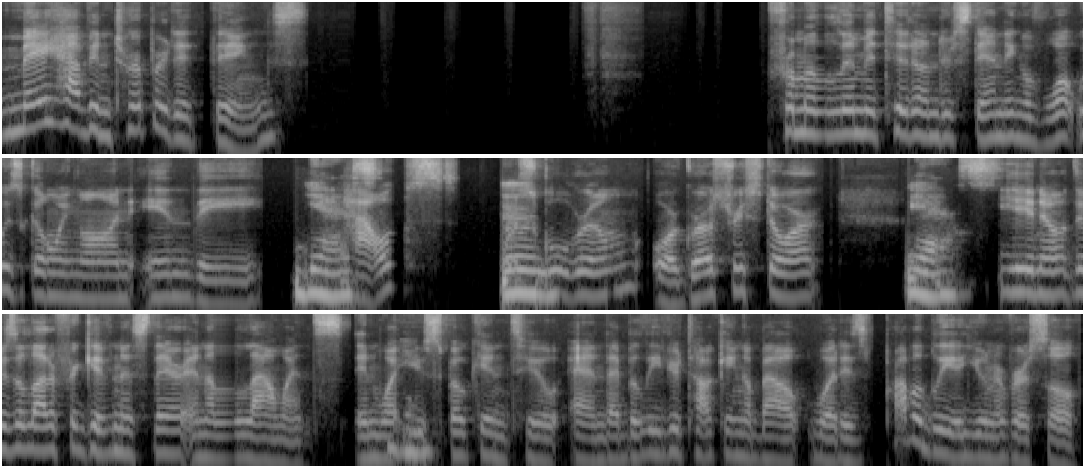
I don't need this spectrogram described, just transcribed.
may have interpreted things from a limited understanding of what was going on in the yes house or Mm. schoolroom or grocery store. Yes. You know, there's a lot of forgiveness there and allowance in what you Yes. spoke into. And I believe you're talking about what is probably a universal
